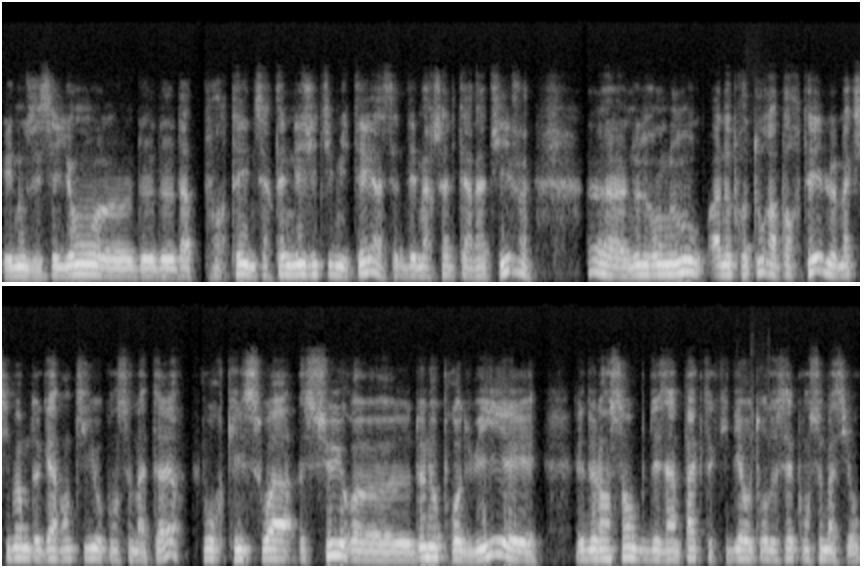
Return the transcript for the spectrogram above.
nous essayons d'apporter une certaine légitimité à cette démarche alternative. Euh, nous devons, nous, à notre tour, apporter le maximum de garanties aux consommateurs pour qu'ils soient sûrs euh, de nos produits et, et de l'ensemble des impacts qu'il y a autour de cette consommation.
